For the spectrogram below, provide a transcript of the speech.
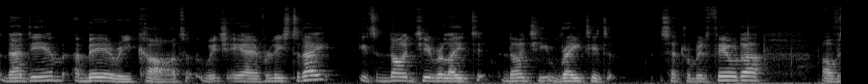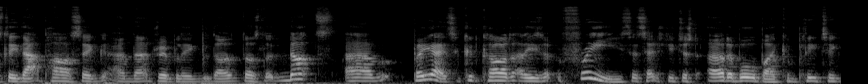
Nadiem Amiri card, which EA have released today. It's a 90, related, 90 rated central midfielder. Obviously, that passing and that dribbling does, does look nuts. Um, but yeah, it's a good card, and he's free. He's essentially just earnable by completing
